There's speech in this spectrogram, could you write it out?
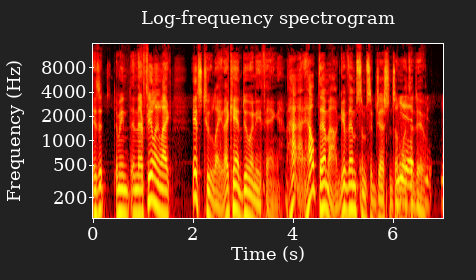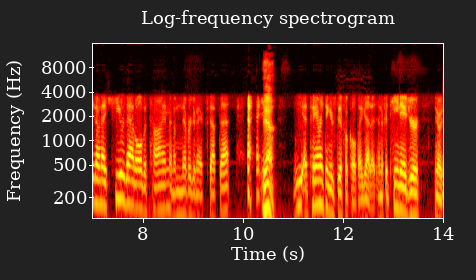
Is it? I mean, and they're feeling like it's too late. I can't do anything. help them out. Give them some suggestions on yeah, what to do. You know, and I hear that all the time, and I'm never going to accept that. yeah. Know, we, uh, parenting is difficult. I get it. And if a teenager, you know,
